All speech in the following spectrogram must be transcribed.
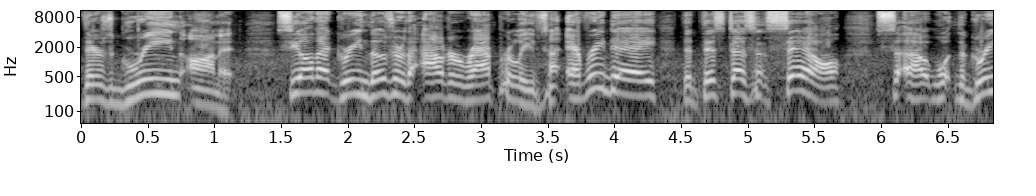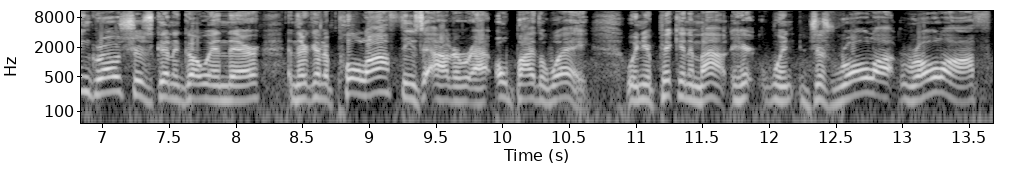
there's green on it. See all that green? Those are the outer wrapper leaves. Now, every day that this doesn't sell, uh, the green grocer is going to go in there and they're going to pull off these outer. Oh, by the way, when you're picking them out, here, when just roll off, roll off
